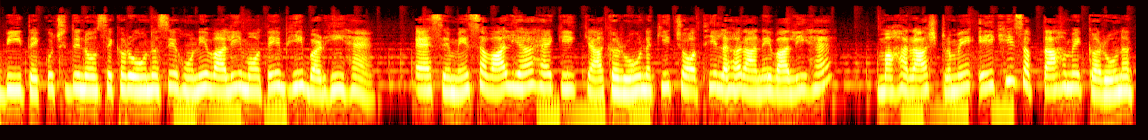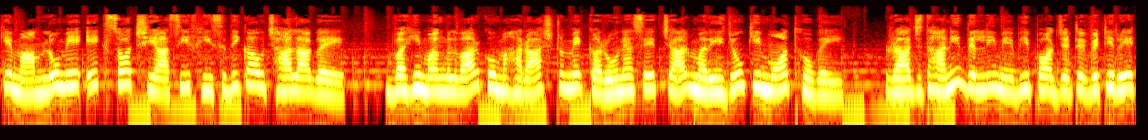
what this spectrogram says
बीते कुछ दिनों से कोरोना से होने वाली मौतें भी बढ़ी हैं। ऐसे में सवाल यह है कि क्या कोरोना की चौथी लहर आने वाली है? महाराष्ट्र में एक ही सप्ताह में कोरोना के मामलों में एक फ़ीसदी का उछाल आ गए। वहीं मंगलवार को महाराष्ट्र में कोरोना से चार मरीजों की मौत हो गई। राजधानी दिल्ली में भी पॉजिटिविटी रेट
